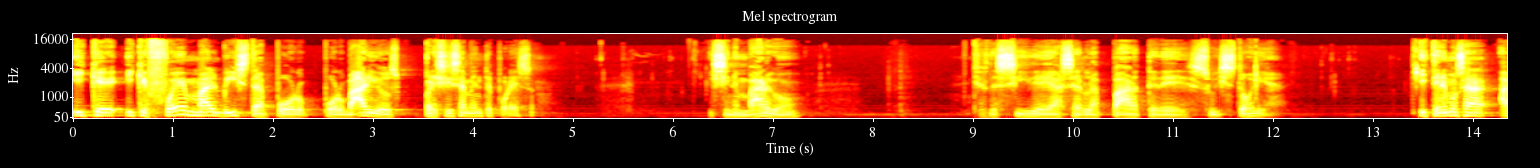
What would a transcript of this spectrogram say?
Y que, y que fue mal vista por, por varios precisamente por eso. Y sin embargo, Decide hacerla parte de su historia. Y tenemos a, a.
